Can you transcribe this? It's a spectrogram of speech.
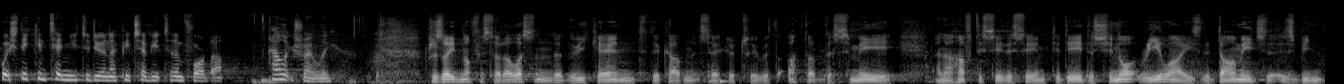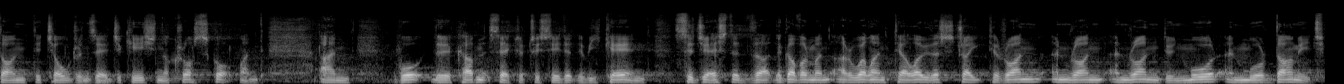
which they continue to do, and I pay tribute to them for that. Alex Rowley. Presiding officer, I listened at the weekend to the Cabinet Secretary with utter dismay and I have to say the same today. Does she not realise the damage that has been done to children's education across Scotland? and what the Cabinet Secretary said at the weekend suggested that the government are willing to allow this strike to run and run and run, doing more and more damage.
